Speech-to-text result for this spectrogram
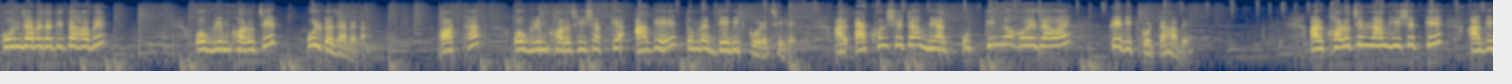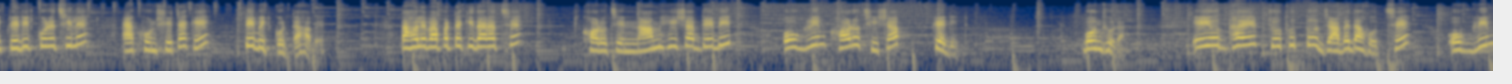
কোন জাবেদা দিতে হবে? অগ্রিম খরচের উল্টো জাবেদা। অর্থাৎ অগ্রিম খরচ হিসাবকে আগে তোমরা ডেবিট করেছিলে। আর এখন সেটা মেয়াদ উত্তীর্ণ হয়ে যাওয়ায় ক্রেডিট করতে হবে। আর খরচের নাম হিসেবকে আগে ক্রেডিট করেছিলে, এখন সেটাকে ডেবিট করতে হবে। তাহলে ব্যাপারটা কি দাঁড়াচ্ছে? খরচের নাম হিসাব ডেবিট, অগ্রিম খরচ হিসাব ক্রেডিট। বন্ধুরা, এই অধ্যায়ের চতুর্থ জাবেদা হচ্ছে অগ্রিম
